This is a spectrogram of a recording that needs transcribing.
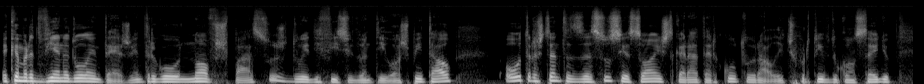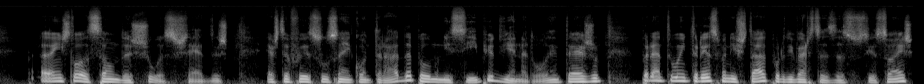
A Câmara de Viena do Alentejo entregou novos espaços do edifício do antigo hospital a outras tantas associações de caráter cultural e desportivo do Conselho para a instalação das suas sedes. Esta foi a solução encontrada pelo município de Viena do Alentejo perante o interesse manifestado por diversas associações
